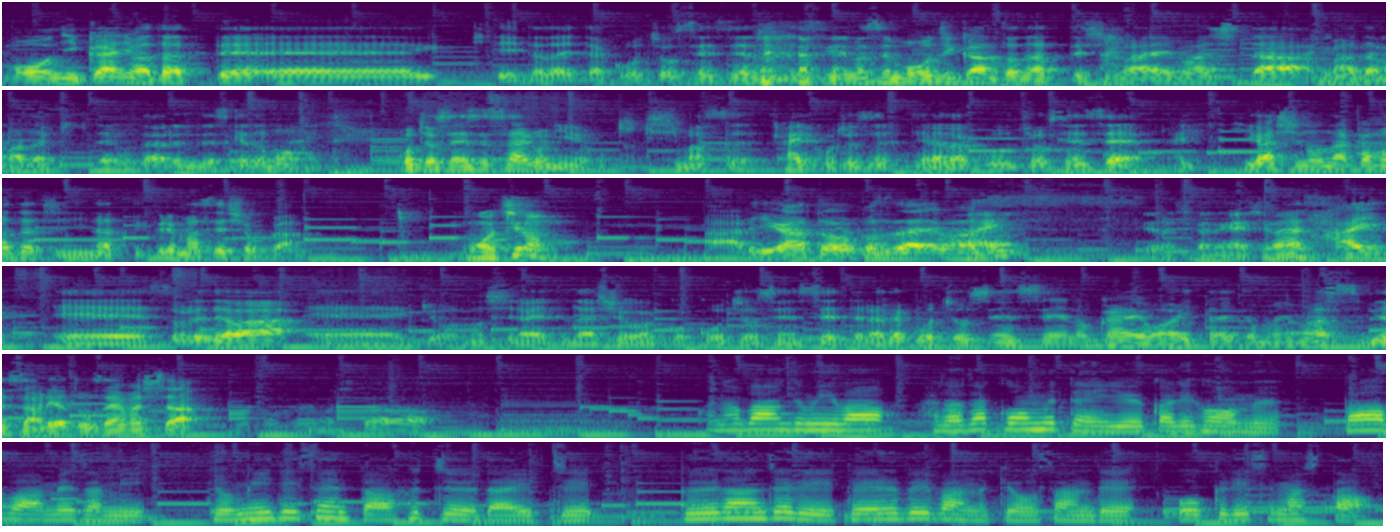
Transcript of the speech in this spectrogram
もう2回にわたって、えー来ていただいた校長先生なんですすみません、もうお時間となってしまいました。まだまだ聞きたいことあるんですけども、校長先生、最後にお聞きします。はい校長先生、寺田校長先生、はい。東の仲間たちになってくれますでしょうかもちろん。ありがとうございます。はい。よろしくお願いします。はい、えーそれでは、えー今日の白糸田小学校校長先生寺田校長先生の会を終わりたいと思います皆さんありがとうございましたありがとうございました。この番組は原田工務店ユーカリホームバーバー目覚み読売センター府中第一ブーランジェリーテールビバンの協賛でお送りしました。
